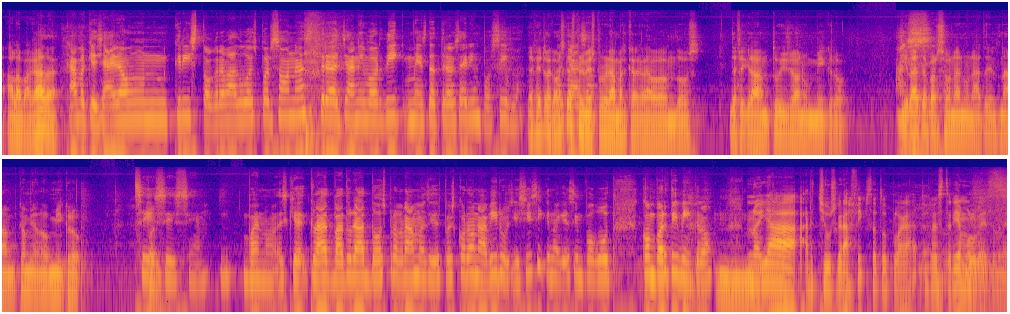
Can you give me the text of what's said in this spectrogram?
a la vegada. Clar, perquè ja era un Cristo gravar dues persones, tres ja ni vos dic, més de tres era impossible. De fet, recordes que els primers programes que gravàvem dos, de fet gravàvem tu i jo en un micro, Ai, i l'altra sí. persona en un altre, i ens anàvem canviant el micro. Sí, Per- sí, sí. Bueno, és que, clar, va durar dos programes i després coronavirus, i així sí que no haguéssim pogut compartir micro. Mm. No hi ha arxius gràfics de tot plegat? Estaria molt bé, també.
